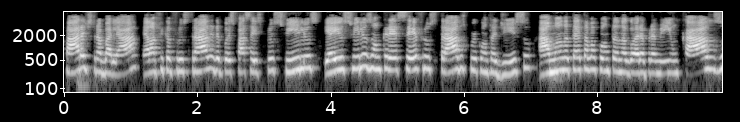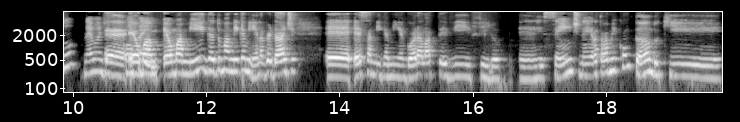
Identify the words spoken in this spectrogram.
para de trabalhar, ela fica frustrada e depois passa isso pros filhos, e aí os filhos vão crescer frustrados por conta disso. A Amanda até tava contando agora para mim um caso, né, Mandinha? É, é uma, é uma amiga de uma amiga minha. Na verdade, é, essa amiga minha agora, ela teve filho é, recente, né? E ela tava me contando que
